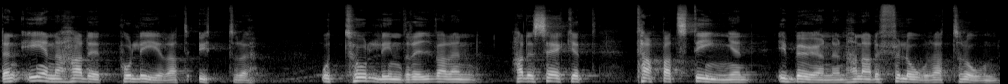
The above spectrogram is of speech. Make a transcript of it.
Den ena hade ett polerat yttre och tullindrivaren hade säkert tappat stingen i bönen, han hade förlorat tron.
